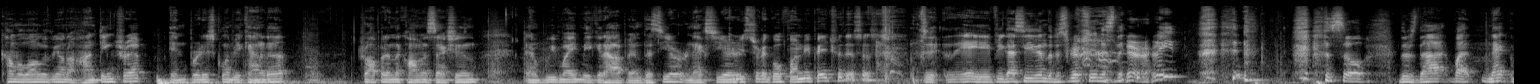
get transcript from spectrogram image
come along with me on a hunting trip in British Columbia, Canada, drop it in the comment section, and we might make it happen this year or next year. Can you start a GoFundMe page for this? Hey, if you guys see it in the description, it's there, right? so there's that. But next,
